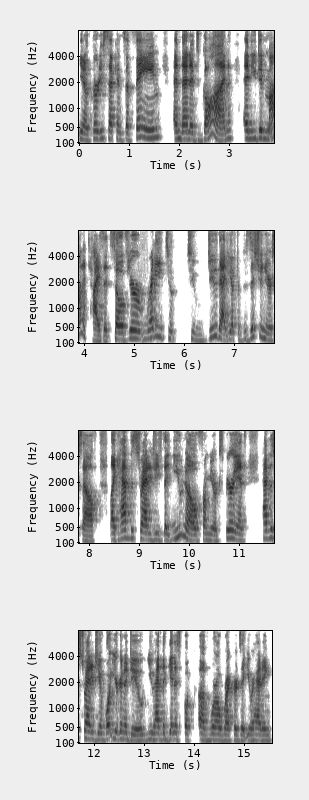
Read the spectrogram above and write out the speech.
you know, 30 seconds of fame and then it's gone and you didn't monetize it. So if you're ready to to do that you have to position yourself like have the strategies that you know from your experience have the strategy of what you're going to do. You had the guinness book of world records that you were heading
